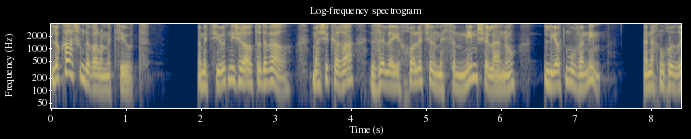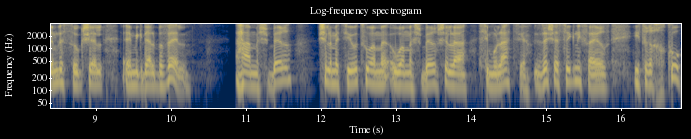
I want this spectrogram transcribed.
לא קרה שום דבר למציאות המציאות נשארה אותו דבר. מה שקרה זה ליכולת של מסמנים שלנו להיות מובנים. אנחנו חוזרים לסוג של אה, מגדל בבל. המשבר של המציאות הוא המשבר של הסימולציה. זה שהסיגניפיירס התרחקו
